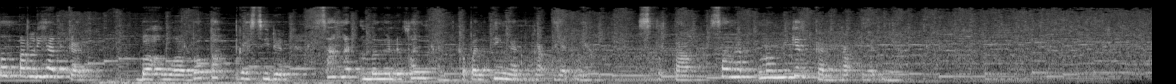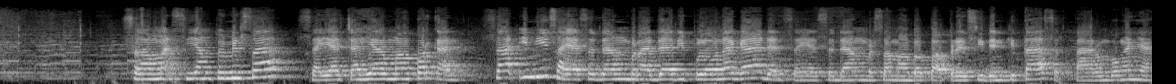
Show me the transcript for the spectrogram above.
memperlihatkan bahwa Bapak Presiden sangat mengedepankan kepentingan rakyatnya serta sangat memikirkan rakyatnya. Selamat siang pemirsa, saya Cahya melaporkan. Saat ini saya sedang berada di Pulau Naga dan saya sedang bersama Bapak Presiden kita serta rombongannya.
